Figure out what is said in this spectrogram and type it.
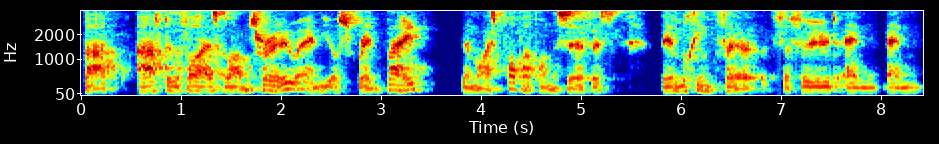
But after the fire's gone through and you've spread bait, the mice pop up on the surface. They're looking for, for food and, and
